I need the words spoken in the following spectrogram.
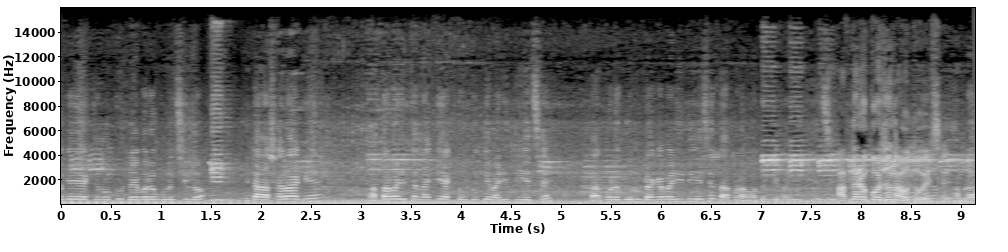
আগে একজন অটো ড্রাইভারও বলেছিল, এটা আসার আগে মাতার বাড়িতে নাকি একটা অটোকে বাড়ি দিয়েছে তারপরে গরু টাকা বাড়ি দিয়েছে তারপর আমাদেরকে বাড়ি দিয়েছে। আপনারা কজন আহত হয়েছে? আমরা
